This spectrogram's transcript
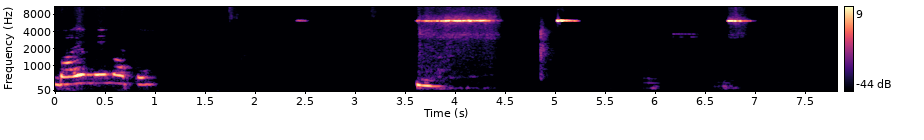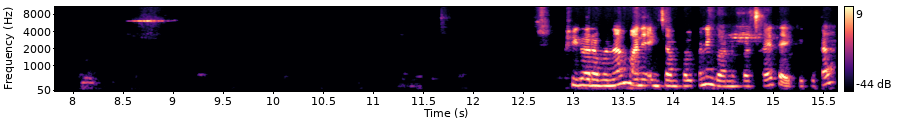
बायो नेम आते फिगर बनाऊँ अनि एक्जाम्पल पनि गर्नुपर्छ है त एक एकवटा.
